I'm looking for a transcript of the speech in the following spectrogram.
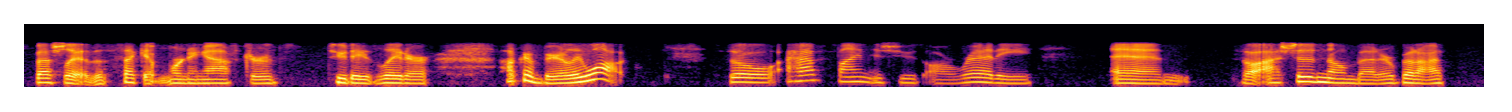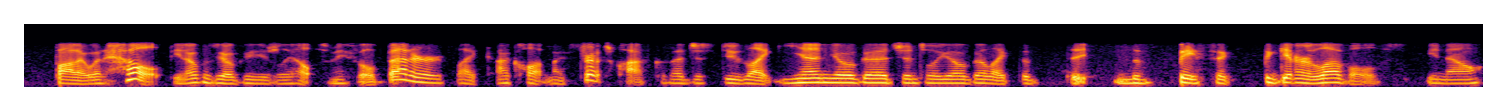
especially the second morning after, two days later, I could barely walk. So I have spine issues already and so I should have known better, but I thought it would help, you know, because yoga usually helps me feel better. Like I call it my stretch class because I just do like yin yoga, gentle yoga, like the, the the basic beginner levels, you know,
